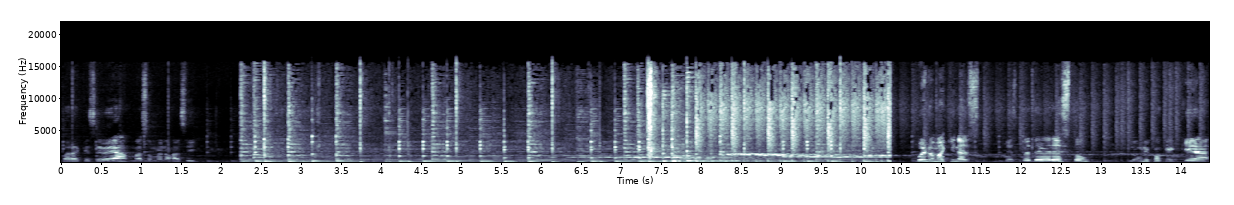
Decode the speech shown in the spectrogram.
para que se vea más o menos así. Bueno máquinas, después de ver esto, lo único que queda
